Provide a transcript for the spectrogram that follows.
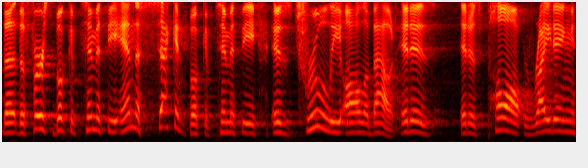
the, the first book of Timothy and the second book of Timothy is truly all about. It is, it is Paul writing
